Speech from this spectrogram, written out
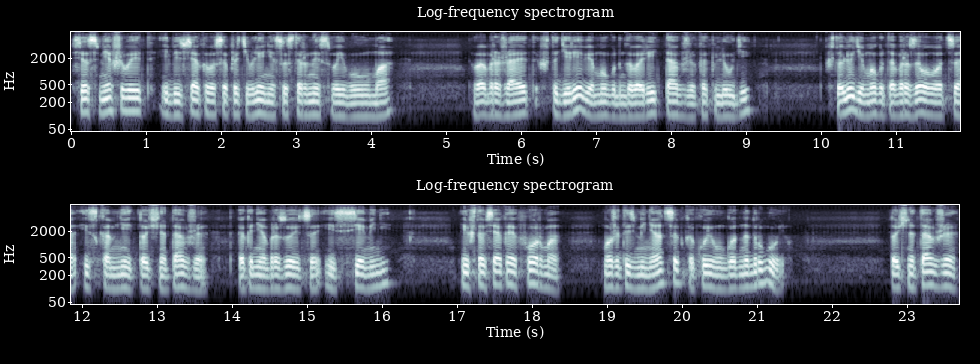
все смешивает и без всякого сопротивления со стороны своего ума воображает, что деревья могут говорить так же, как люди, что люди могут образовываться из камней точно так же, как они образуются из семени, и что всякая форма может изменяться в какую угодно другую. Точно так же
